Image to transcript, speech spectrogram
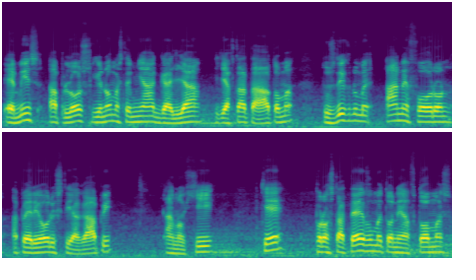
εμείς απλώς γινόμαστε μια αγκαλιά για αυτά τα άτομα τους δείχνουμε ανεφόρον απεριόριστη αγάπη ανοχή και προστατεύουμε τον εαυτό μας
